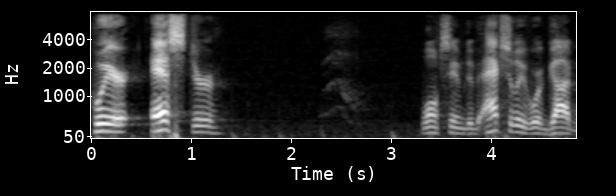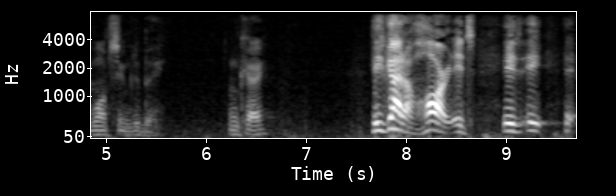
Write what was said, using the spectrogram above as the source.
where Esther wants him to be. Actually, where God wants him to be. Okay? He's got a heart. It's it, it, it,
